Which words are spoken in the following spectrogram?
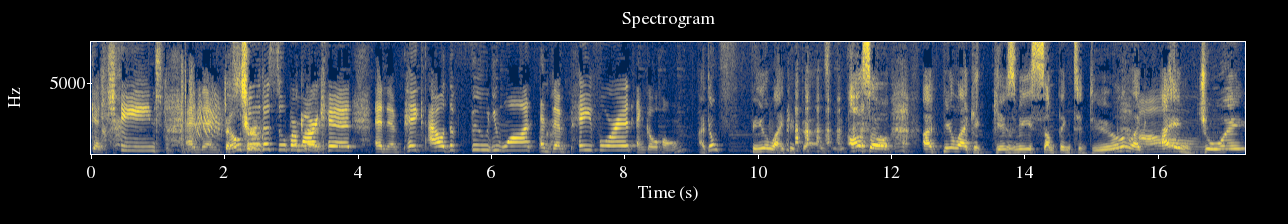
get changed and then go true. to the supermarket and then pick out the food you want and then pay for it and go home? I don't feel like it does. also, I feel like it gives me something to do. Like, I Oh. enjoy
